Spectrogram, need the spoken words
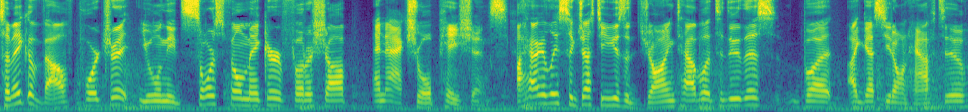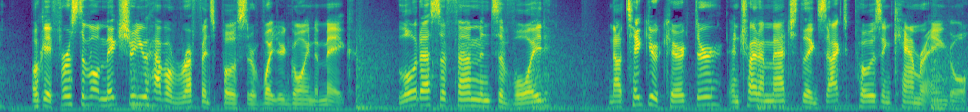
To make a Valve portrait, you will need Source Filmmaker, Photoshop, and actual patience. I highly suggest you use a drawing tablet to do this, but I guess you don't have to. Okay, first of all, make sure you have a reference poster of what you're going to make. Load SFM into Void. Now take your character and try to match the exact pose and camera angle.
